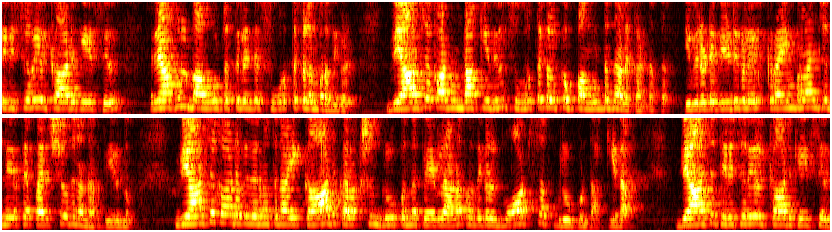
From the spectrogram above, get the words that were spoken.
തിരിച്ചറിയൽ കാർഡ് കേസിൽ രാഹുൽ മാങ്കൂട്ടത്തിലിന്റെ സുഹൃത്തുക്കളും പ്രതികൾ. വ്യാജ കാർഡ് ഉണ്ടാക്കിയതിൽ സുഹൃത്തുക്കൾക്കും പങ്കുണ്ടെന്നാണ് കണ്ടെത്തൽ. ഇവരുടെ വീടുകളിൽ ക്രൈംബ്രാഞ്ച് നേരത്തെ പരിശോധന നടത്തിയിരുന്നു. വ്യാജ കാർഡ് വിതരണത്തിനായി കാർഡ് കളക്ഷൻ ഗ്രൂപ്പ് എന്ന പേരിലാണ് പ്രതികൾ വാട്സപ്പ് ഗ്രൂപ്പ് ഉണ്ടാക്കിയത്. വ്യാജ തിരിച്ചറിയൽ കാർഡ് കേസിൽ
